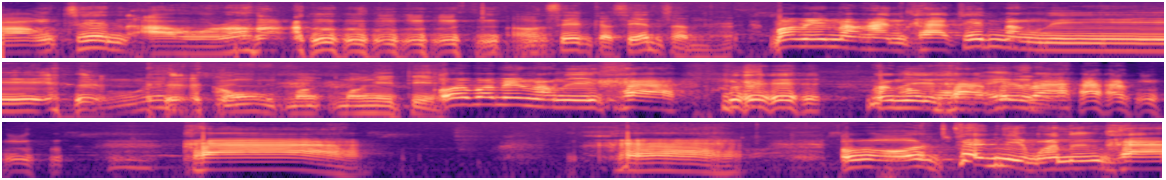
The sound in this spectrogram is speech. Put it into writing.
องเส้นเอาเนาะเอาเส้นกับเส้นสันนะมาเม็นบางหันค่ะ เส้นบางนี้ เอามองมองนี่ติ โอ้ยมาเม็นบางนี้ค่ะ บางนี้ค่ะเอาเพื่อนหมดไหนบ้านค่ะ ค่ะ โอ้โอ้เส้นหยิบอันหนึงค่ะ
